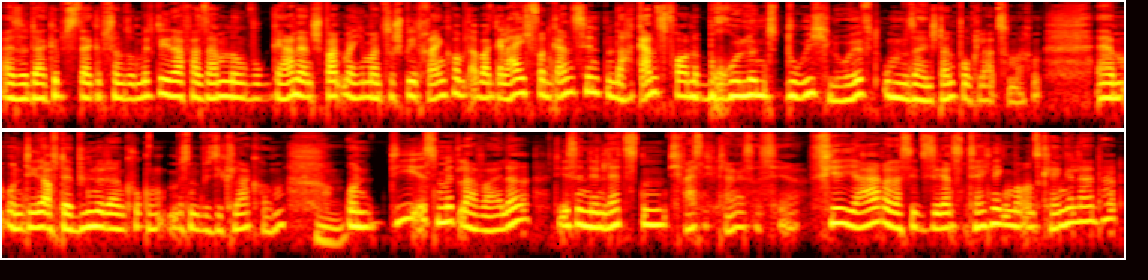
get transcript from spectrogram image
Also da gibt's da gibt's dann so Mitgliederversammlungen, wo gerne entspannt mal jemand zu spät reinkommt, aber gleich von ganz hinten nach ganz vorne brüllend durchläuft, um seinen Standpunkt klar zu machen. Ähm, und die auf der Bühne dann gucken müssen, wie sie klarkommen. Mhm. Und die ist mittlerweile, die ist in den letzten, ich weiß nicht, wie lange ist das her? Vier Jahre, dass sie diese ganzen Techniken bei uns kennengelernt hat.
